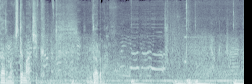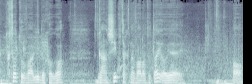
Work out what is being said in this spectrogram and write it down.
ogarnąć temacik. Dobra. Kto tu wali? Do kogo? Gunship tak nawala tutaj? Ojej. O,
